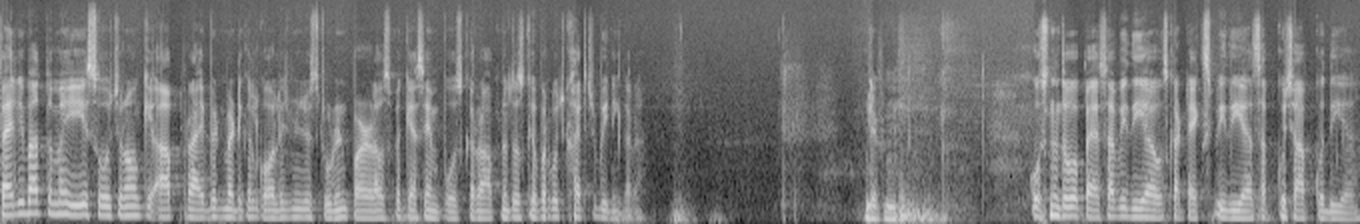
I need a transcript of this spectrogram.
पहली बात तो मैं ये सोच रहा हूँ कि आप प्राइवेट मेडिकल कॉलेज में जो स्टूडेंट पढ़ रहा है उस पर कैसे इम्पोज कर रहा हो? आपने तो उसके ऊपर कुछ खर्च भी नहीं करा। डेफिनेटली उसने तो वो पैसा भी दिया उसका टैक्स भी दिया सब कुछ आपको दिया।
